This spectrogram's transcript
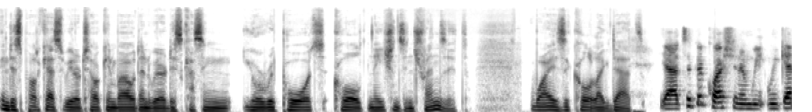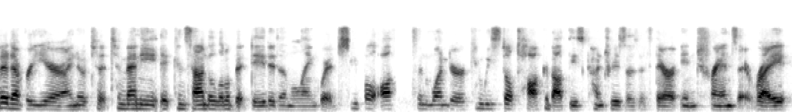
in this podcast, we are talking about and we are discussing your report called Nations in Transit. Why is it called like that? Yeah, it's a good question, and we, we get it every year. I know to, to many it can sound a little bit dated in the language. People often wonder can we still talk about these countries as if they're in transit, right?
